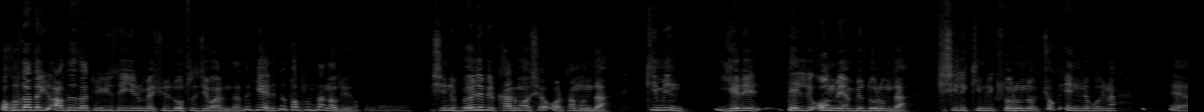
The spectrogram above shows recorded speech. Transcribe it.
Okulda da aldığı zaten yüzde 25, yüzde 30 civarındadır. Diğeri de toplumdan alıyor. Şimdi böyle bir karmaşa ortamında kimin yeri belli olmayan bir durumda kişilik kimlik sorunu çok enine boyuna e,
